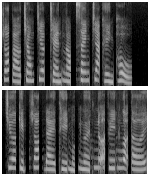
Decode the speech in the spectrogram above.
rót vào trong chiếc chén ngọc xanh chạm hình hổ. Chưa kịp rót đầy thì một người nữa phi ngựa tới.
